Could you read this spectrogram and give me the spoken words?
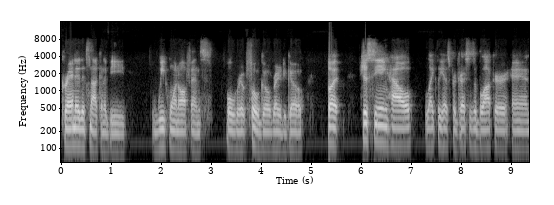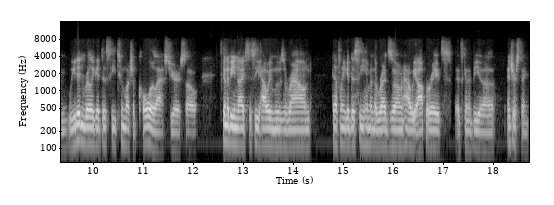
Granted, it's not going to be week one offense full full go, ready to go. But just seeing how Likely has progressed as a blocker, and we didn't really get to see too much of Kolar last year, so it's going to be nice to see how he moves around. Definitely get to see him in the red zone, how he operates. It's going to be uh, interesting.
